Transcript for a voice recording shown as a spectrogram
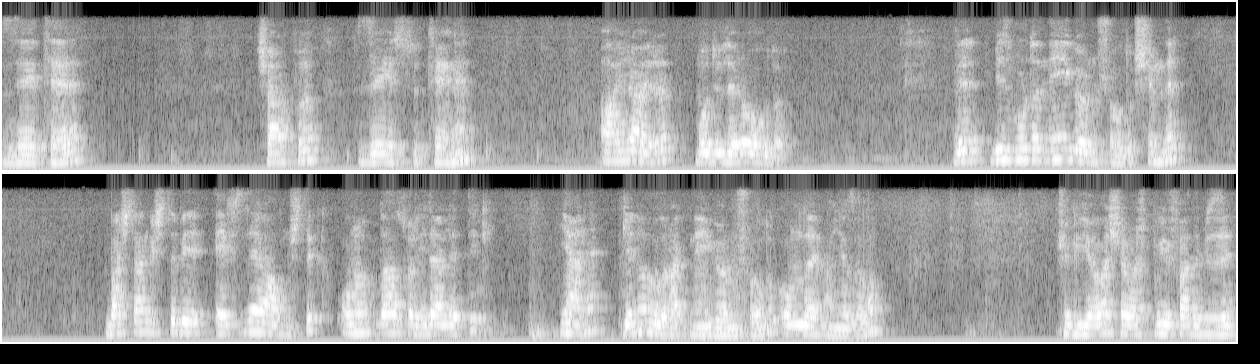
ZT çarpı Z üssü T'nin ayrı ayrı modülleri oldu. Ve biz burada neyi görmüş olduk şimdi? Başlangıçta bir FZ almıştık. Onu daha sonra ilerlettik. Yani genel olarak neyi görmüş olduk? Onu da hemen yazalım. Çünkü yavaş yavaş bu ifade bizi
